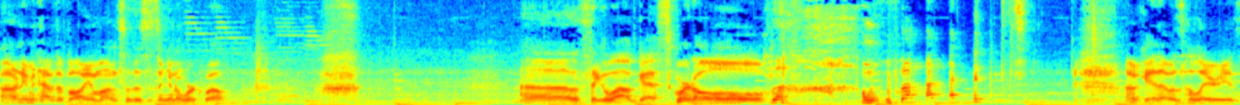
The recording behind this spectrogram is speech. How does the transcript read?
I don't even have the volume on, so this isn't gonna work well. Uh, let's take a wild guess. Squirtle! what? Okay, that was hilarious.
